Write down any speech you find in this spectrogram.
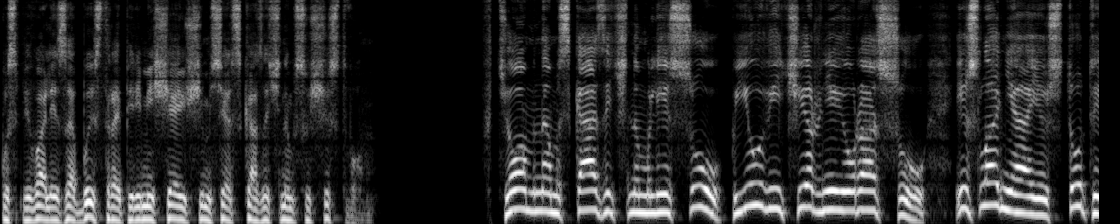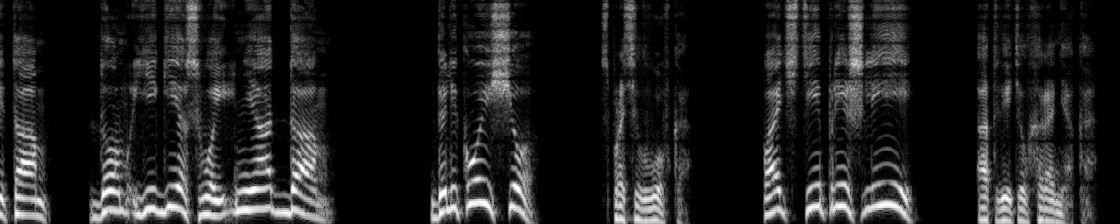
поспевали за быстро перемещающимся сказочным существом. В темном сказочном лесу пью вечернюю росу и слоняюсь тут и там. Дом Еге свой не отдам. «Далеко еще?» — спросил Вовка. «Почти пришли», — ответил Хороняка.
